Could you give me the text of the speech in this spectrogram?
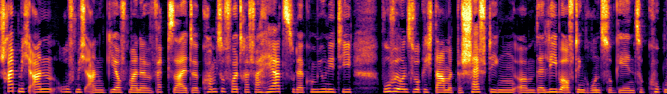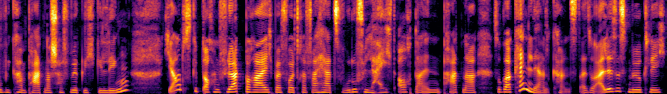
schreib mich an, ruf mich an, geh auf meine Webseite, komm zu Volltreffer Herz, zu der Community, wo wir uns wirklich damit beschäftigen, ähm, der Liebe auf den Grund zu gehen, zu gucken, wie kann Partnerschaft wirklich gelingen. Ja, und es gibt auch einen Flirtbereich bei Volltreffer Herz, wo du vielleicht auch deinen Partner sogar kennenlernen kannst. Also alles ist möglich.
